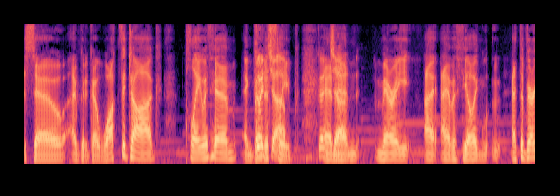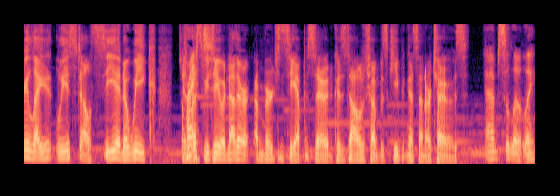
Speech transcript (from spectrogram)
so I'm gonna go walk the dog, play with him, and go Good to job. sleep. Good and job. then Mary, I, I have a feeling at the very least I'll see you in a week unless Right. we do another emergency episode because Donald Trump is keeping us on our toes. Absolutely.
